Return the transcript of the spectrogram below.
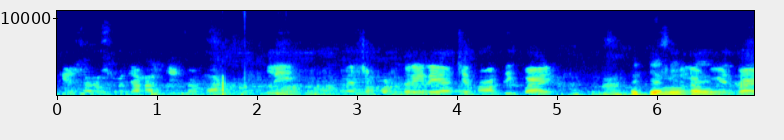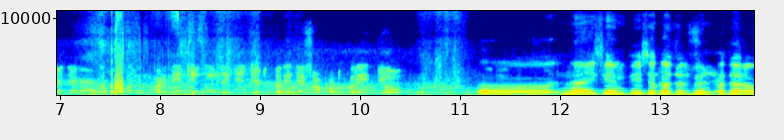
કે સરસ મજાના સ્ટીકર મોકલી અને સપોર્ટ કરી રહ્યા છે તો હાર્દિકભાઈ અત્યારે નહીં સોલા થાય ગોવિંદભાઈ અને રાઘવ ભરતભાઈની ચેનલને વિઝિટ કરીને સપોર્ટ કરી દો અ, નાઈસ એમ કહી છે કાજલબેન પધારો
